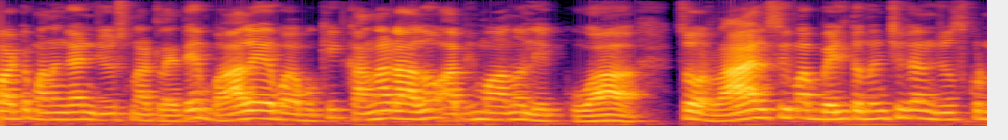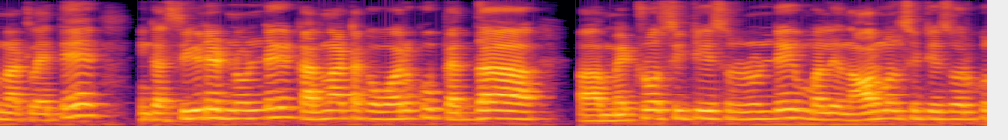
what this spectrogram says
పాటు మనం కానీ చూసినట్లయితే బాలయ్య బాబుకి కన్నడలో అభిమానులు ఎక్కువ. సో రాయలసీమ బెల్ట్ నుంచి కానీ చూసుకున్నట్లయితే ఇంకా సీడెడ్ నుండి కర్ణాటక వరకు పెద్ద మెట్రో సిటీస్ నుండి మళ్ళీ నార్మల్ సిటీస్ వరకు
